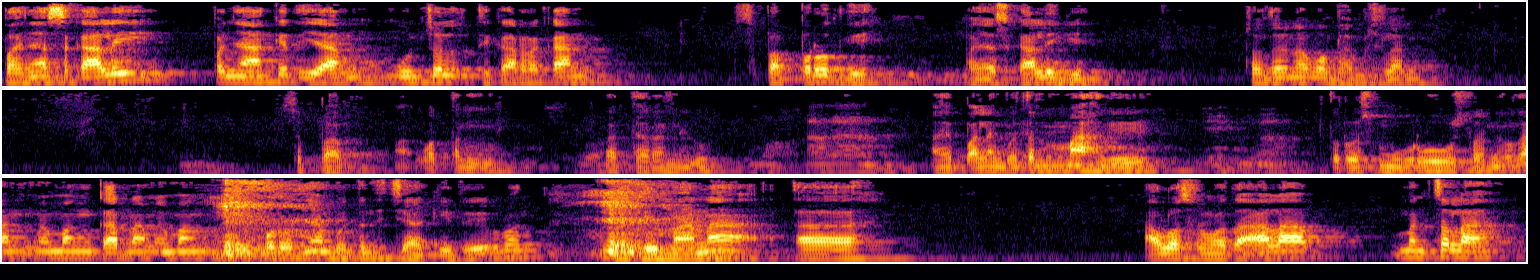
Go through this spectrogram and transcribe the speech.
banyak sekali penyakit yang muncul dikarenakan sebab perut gitu. banyak sekali gitu. Contohnya apa Mbak Muslan? Sebab weteng padaran itu. Nah, paling boten mah nggih. Terus murus. Dan itu kan memang karena memang perutnya boten dijagi itu memang bagaimana uh, Allah SWT mencela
